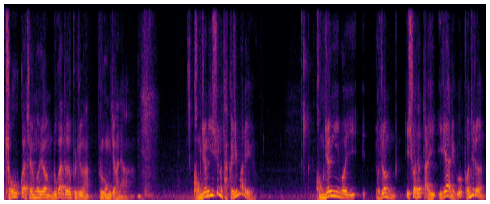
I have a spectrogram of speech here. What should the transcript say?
조국과 정호영 누가 더 불공정하냐. 공정 이슈는 다 거짓말이에요. 공정이 뭐 이, 요즘 이슈가 됐다 이 게 아니고 본질은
